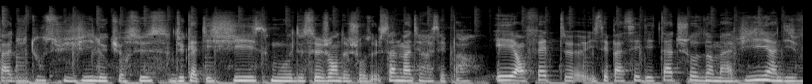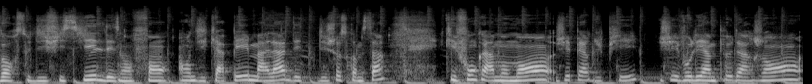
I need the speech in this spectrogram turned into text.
Pas du tout suivi le cursus du catéchisme ou de ce genre de choses. Ça ne m'intéressait pas. Et en fait, euh, il s'est passé des tas de choses dans ma vie, un divorce difficile, des enfants handicapés, malades, des, des choses comme ça, qui font qu'à un moment, j'ai perdu pied, j'ai volé un peu d'argent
